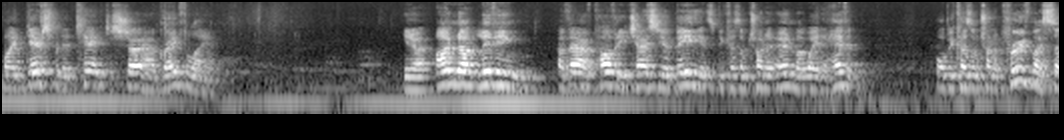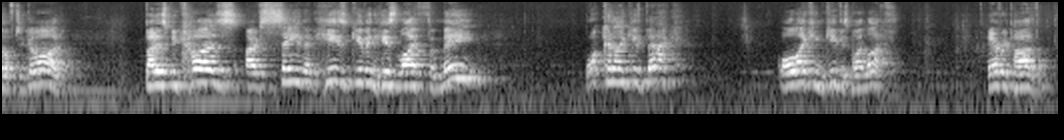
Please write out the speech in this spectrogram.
my desperate attempt to show how grateful I am. You know, I'm not living a vow of poverty, chastity, obedience because I'm trying to earn my way to heaven or because I'm trying to prove myself to God, but it's because I've seen that He's given His life for me. What can I give back? All I can give is my life, every part of it.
